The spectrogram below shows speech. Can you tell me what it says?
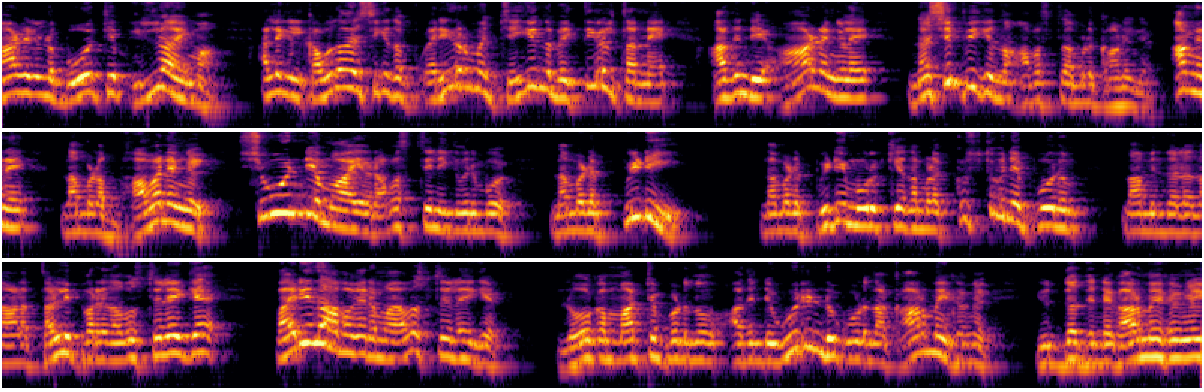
ആഴകളുടെ ബോധ്യം ഇല്ലായ്മ അല്ലെങ്കിൽ കൗതാശികത പരികർമ്മം ചെയ്യുന്ന വ്യക്തികൾ തന്നെ അതിന്റെ ആഴങ്ങളെ നശിപ്പിക്കുന്ന അവസ്ഥ നമ്മൾ കാണുകയാണ്. അങ്ങനെ നമ്മുടെ ഭവനങ്ങൾ ശൂന്യമായ ഒരു അവസ്ഥയിലേക്ക് വരുമ്പോൾ നമ്മുടെ പിടി നമ്മുടെ പിടി മുറുക്കിയ നമ്മുടെ ക്രിസ്തുവിനെ പോലും നാം ഇന്നലെ നാളെ തള്ളിപ്പറയുന്ന അവസ്ഥയിലേക്ക് പരിതാപകരമായ അവസ്ഥയിലേക്ക് ലോകം മാറ്റപ്പെടുന്നു. അതിന്റെ ഉരുണ്ടു കൂടുന്ന കാർമേഘങ്ങൾ യുദ്ധത്തിന്റെ കാർമേഘങ്ങൾ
